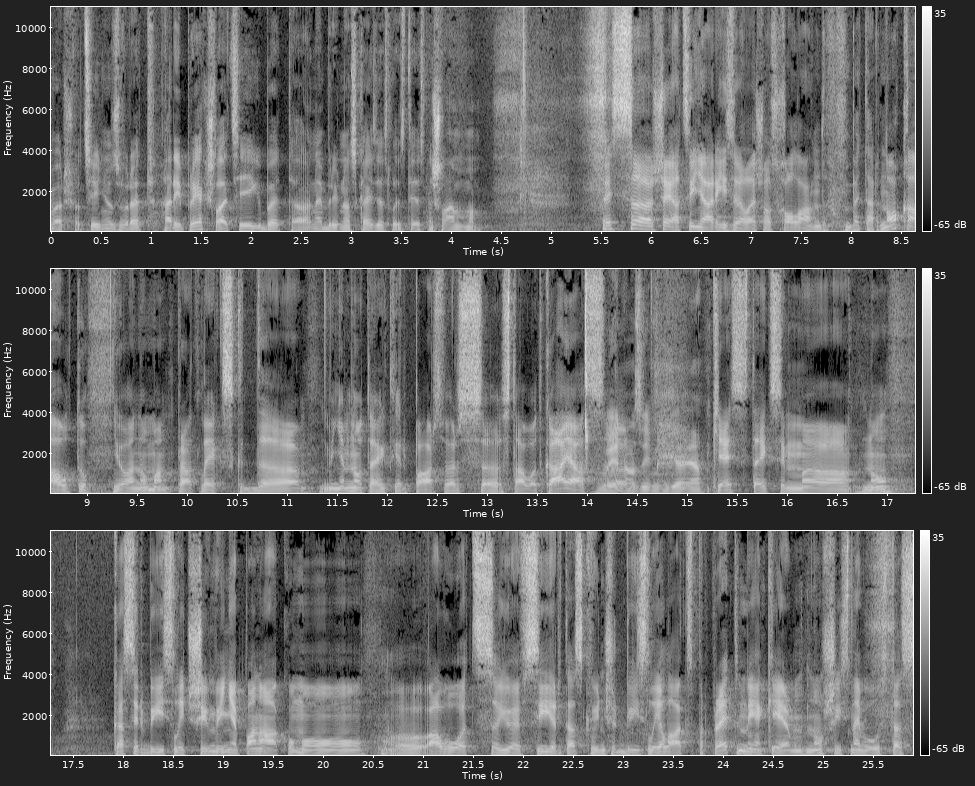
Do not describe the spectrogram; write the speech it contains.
var šo cīņu uzvarēt arī priekšlaicīgi, bet nebrīnos, ka aizies līdz tiesneša lēmumam. Es šajā cīņā arī izvēlēšos Holandu, bet ar nokautu. Jo, nu, manuprāt, liekas, ka uh, viņam noteikti ir pārsvars uh, stāvot kājās. Viennozīmīgi, jā. jā. Ķes, teiksim, uh, nu, kas ir bijis līdz šim viņa panākumu avots UFC, ir tas, ka viņš ir bijis lielāks par pretiniekiem. Nu, šis nebūs tas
